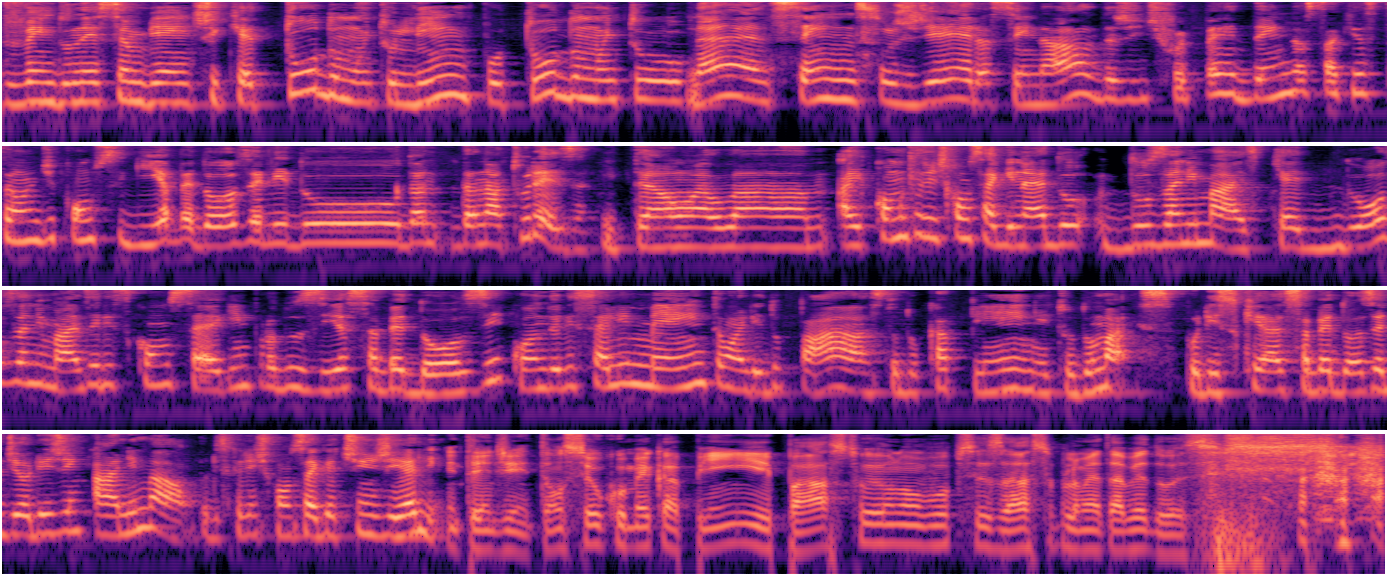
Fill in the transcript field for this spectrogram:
vivendo nesse ambiente que é tudo muito limpo, tudo muito, né, sem sujeira, sem nada, a gente foi perdendo essa questão de conseguir a B12 ali do, da, da natureza. Então, ela. Aí, como que a gente consegue, né, do- dos animais? Porque dos animais eles conseguem produzir essa B12 quando eles se alimentam ali do pasto, do capim e tudo mais. Por isso que essa B12 é de origem animal. Por isso que a gente consegue atingir ali. Entendi. Então se eu comer capim e pasto, eu não vou precisar suplementar B12.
